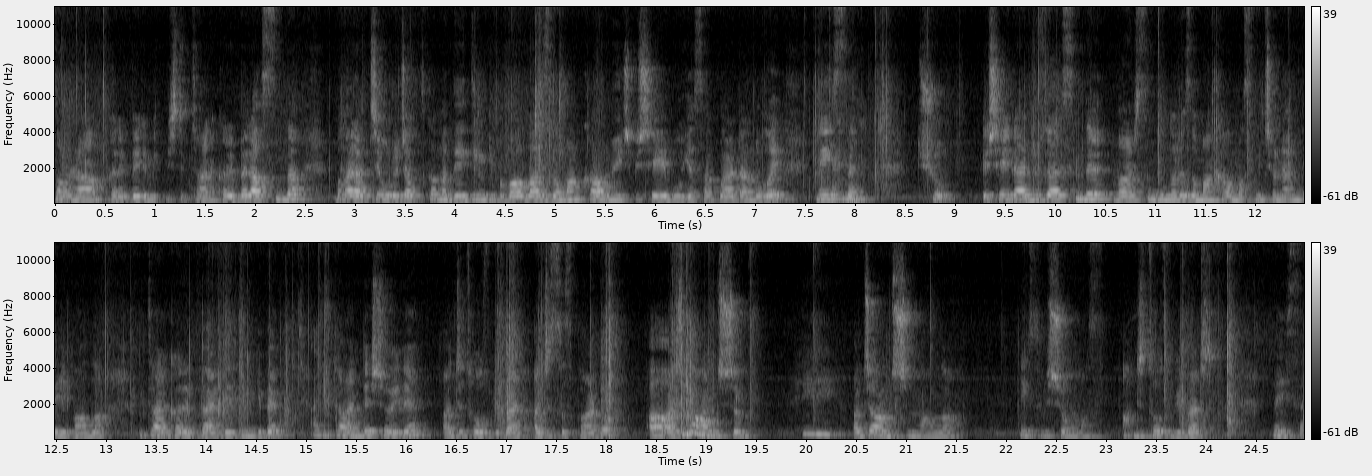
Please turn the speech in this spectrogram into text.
Sonra karabiberim bitmişti. Bir tane karabiber aslında baharatçıya uğrayacaktık ama dediğim gibi vallahi zaman kalmıyor hiçbir şeye bu yasaklardan dolayı. Neyse şu şeyler düzelsin de varsın bunlara zaman kalmasın hiç önemli değil valla. Bir tane karabiber dediğim gibi. Bir tane de şöyle acı toz biber. Acısız pardon. Aa acı mı almışım? Hii, acı almışım valla. Neyse bir şey olmaz. Acı toz biber. Neyse.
